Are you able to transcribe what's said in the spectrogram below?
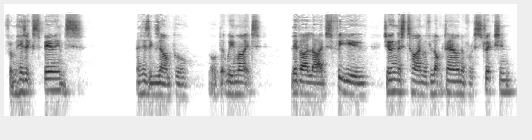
from his experience and his example, Lord, that we might live our lives for you during this time of lockdown, of restriction.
